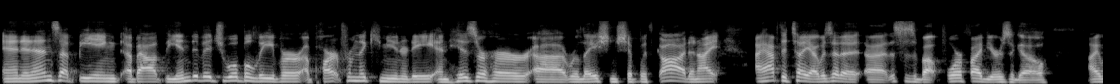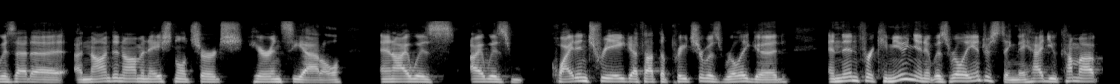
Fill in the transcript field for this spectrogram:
And it ends up being about the individual believer apart from the community and his or her uh, relationship with God. And I, I have to tell you, I was at a, uh, this is about four or five years ago. I was at a, a non denominational church here in Seattle, and I was, I was quite intrigued. I thought the preacher was really good. And then for communion, it was really interesting. They had you come up,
